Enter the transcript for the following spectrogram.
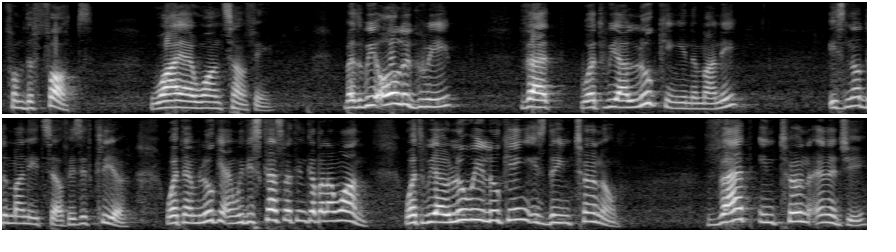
From the thought, why I want something. But we all agree that what we are looking in the money is not the money itself. Is it clear? What I'm looking, and we discussed that in Kabbalah 1. What we are really looking is the internal. That internal energy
